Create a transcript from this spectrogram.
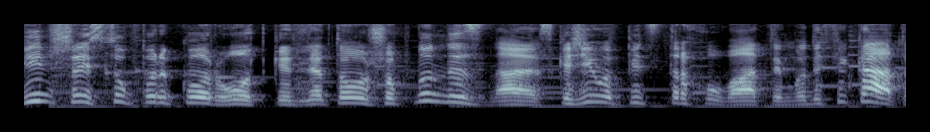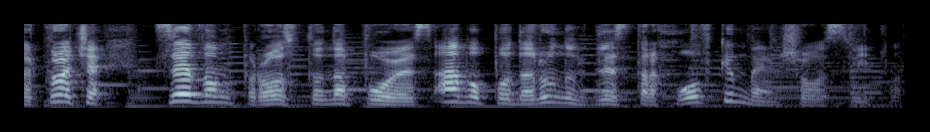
Він ще й супер короткий для того, щоб, ну не знаю, скажімо, підстрахувати модифікатор. Коротше, це вам просто на пояс або подарунок для страховки меншого світла.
